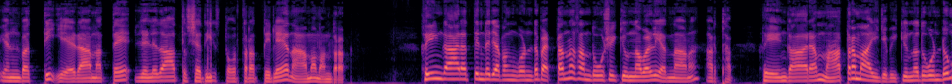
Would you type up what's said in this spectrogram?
എൺപത്തി ഏഴാമത്തെ ലളിതാ ത്രിശതി സ്തോത്രത്തിലെ നാമമന്ത്രം. ഹ്രീങ്കാരത്തിന്റെ ജപം കൊണ്ട് പെട്ടെന്ന് സന്തോഷിക്കുന്നവൾ എന്നാണ് അർത്ഥം. ഹ്രീങ്കാരം മാത്രമായി ജപിക്കുന്നതുകൊണ്ടും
